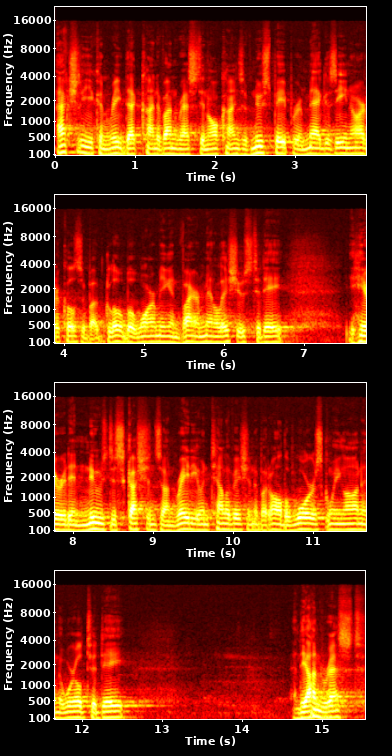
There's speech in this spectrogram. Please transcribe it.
Actually, you can read that kind of unrest in all kinds of newspaper and magazine articles about global warming, environmental issues today. You hear it in news discussions on radio and television about all the wars going on in the world today. And the unrest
